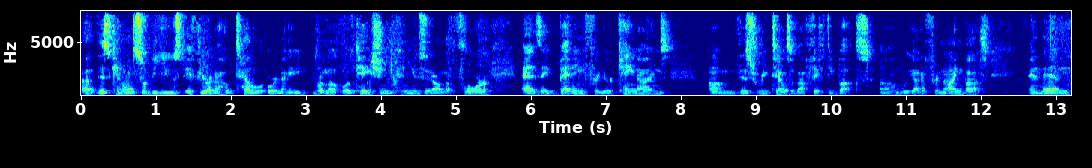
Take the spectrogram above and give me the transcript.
Uh, this can also be used if you're in a hotel or in a remote location. You can use it on the floor as a bedding for your canines. Um, this retails about 50 bucks. Um, we got it for nine bucks. And then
